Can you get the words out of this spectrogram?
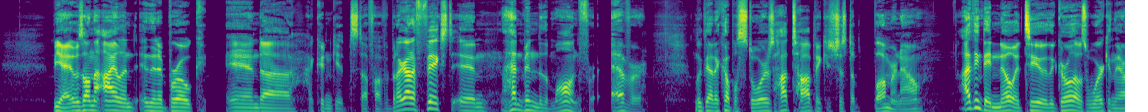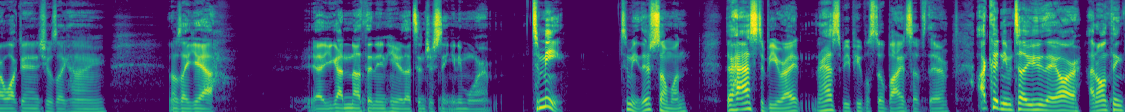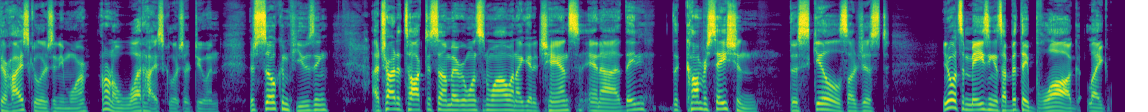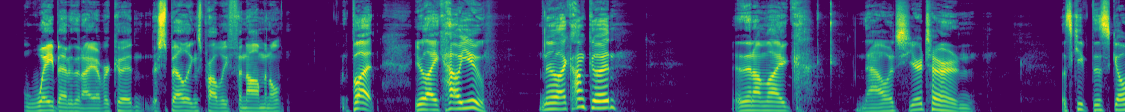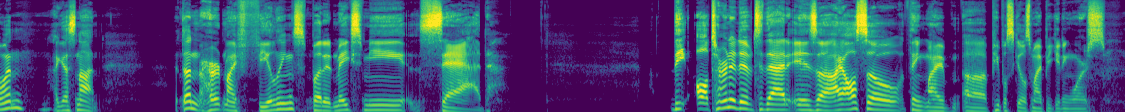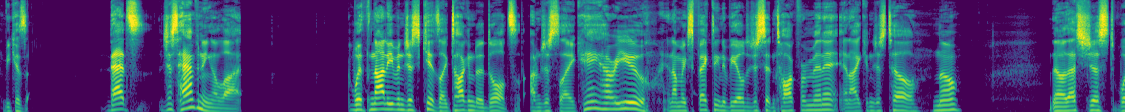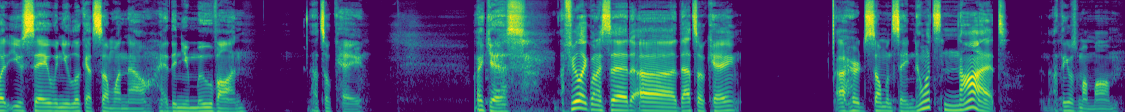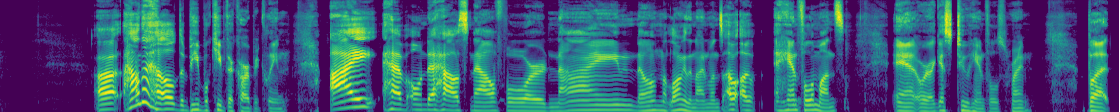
But yeah, it was on the island and then it broke and uh, I couldn't get stuff off it. But I got it fixed and I hadn't been to the mall in forever. Looked at a couple stores. Hot Topic is just a bummer now. I think they know it too. The girl that was working there, I walked in and she was like, "Hi," and I was like, "Yeah, yeah, you got nothing in here that's interesting anymore." To me, to me, there's someone. There has to be, right? There has to be people still buying stuff there. I couldn't even tell you who they are. I don't think they're high schoolers anymore. I don't know what high schoolers are doing. They're so confusing. I try to talk to some every once in a while when I get a chance, and uh, they, the conversation, the skills are just you know what's amazing is I bet they blog like way better than I ever could. Their spelling's probably phenomenal. But you're like, "How are you?" And they're like, "I'm good." And then I'm like, "Now it's your turn. Let's keep this going." I guess not. It doesn't hurt my feelings, but it makes me sad. The alternative to that is uh, I also think my uh, people skills might be getting worse because that's just happening a lot with not even just kids, like talking to adults. I'm just like, hey, how are you? And I'm expecting to be able to just sit and talk for a minute, and I can just tell, no, no, that's just what you say when you look at someone now, and then you move on. That's okay. I guess. I feel like when I said uh, that's okay, I heard someone say, "No, it's not." I think it was my mom. Uh, how the hell do people keep their carpet clean? I have owned a house now for nine, no, not longer than nine months, a, a handful of months, and or I guess two handfuls, right? But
